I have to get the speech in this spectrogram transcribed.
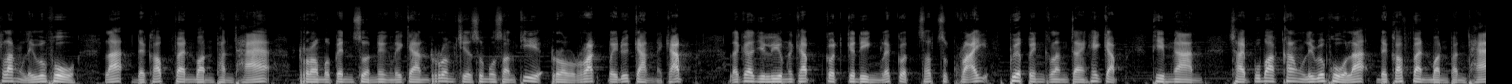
คลั่งลิเวอร์พูลและเดอะคัพแฟนบอลพันธ์แท้ เรามาเป็นส่วนหนึ่งในการร่วมเชียร์สโมสรที่เรารักไปด้วยกันนะครับแล้วก็อย่าลืมนะครับกดกระดิ่งและกด Subscribe เพื่อเป็นกำลังใจให้กับทีมงานชายผู้บ้าคลั่งลิเวอร์พูลและเดอะคัพแฟนบอลพันธ์แท้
